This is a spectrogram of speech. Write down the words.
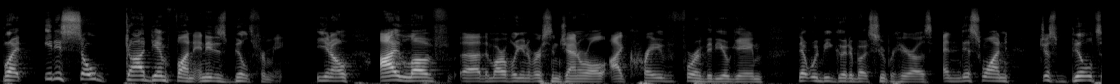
but it is so goddamn fun and it is built for me. You know, I love uh, the Marvel universe in general. I crave for a video game that would be good about superheroes, and this one just built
